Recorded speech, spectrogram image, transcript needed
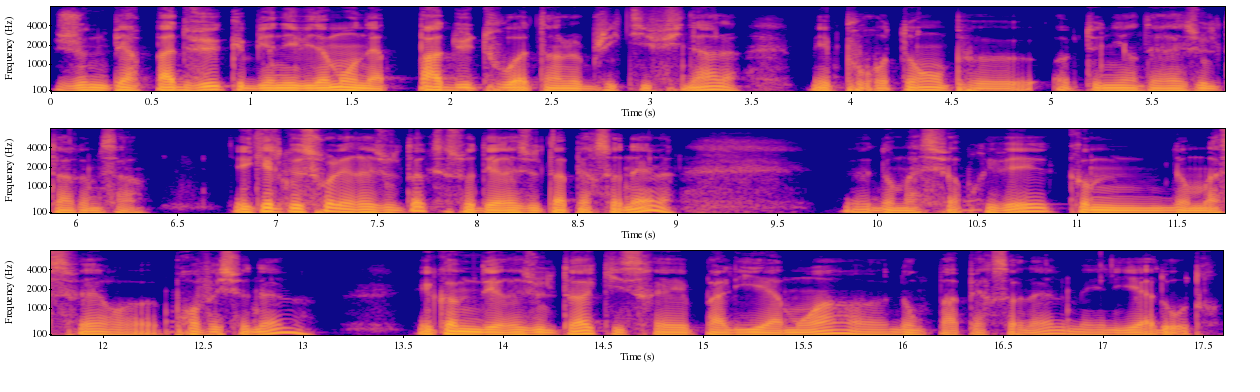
je ne perds pas de vue que bien évidemment on n'a pas du tout atteint l'objectif final, mais pour autant on peut obtenir des résultats comme ça. Et quels que soient les résultats, que ce soit des résultats personnels euh, dans ma sphère privée, comme dans ma sphère euh, professionnelle, et comme des résultats qui seraient pas liés à moi, euh, donc pas personnels, mais liés à d'autres.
